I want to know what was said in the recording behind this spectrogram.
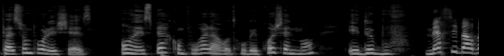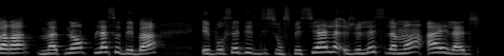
passion pour les chaises. On espère qu'on pourra la retrouver prochainement et debout. Merci Barbara. Maintenant, place au débat. Et pour cette édition spéciale, je laisse la main à Eladj.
